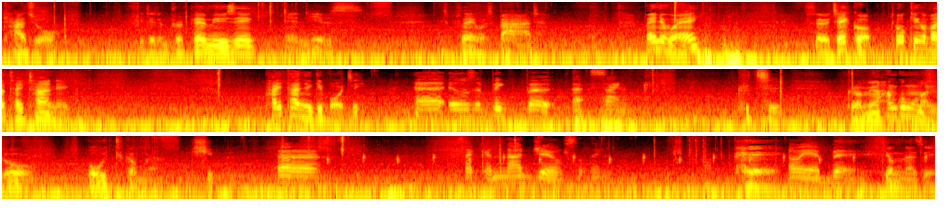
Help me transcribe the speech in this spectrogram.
casual. He didn't prepare music and he was his playing was bad. But anyway, so Jacob talking about Titanic. 타이타닉이 뭐지? Uh, it was a big boat that sank. 그치. 그러면 한국말로 보트가 뭐야? ship. Uh, it's like a nudge or something. 배. Oh yeah, bear. 기억나지?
